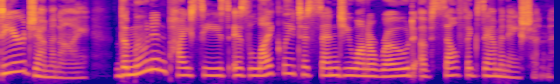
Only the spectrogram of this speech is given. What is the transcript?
Dear Gemini, the moon in Pisces is likely to send you on a road of self examination.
